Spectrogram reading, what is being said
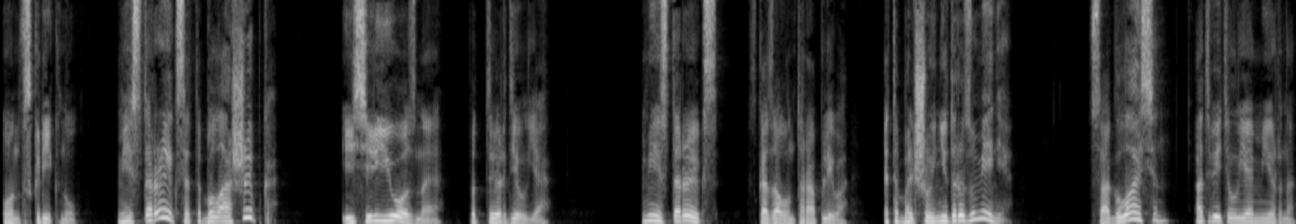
Он вскрикнул. «Мистер Икс, это была ошибка!» «И серьезная», — подтвердил я. «Мистер Икс, — сказал он торопливо. «Это большое недоразумение». «Согласен», — ответил я мирно.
